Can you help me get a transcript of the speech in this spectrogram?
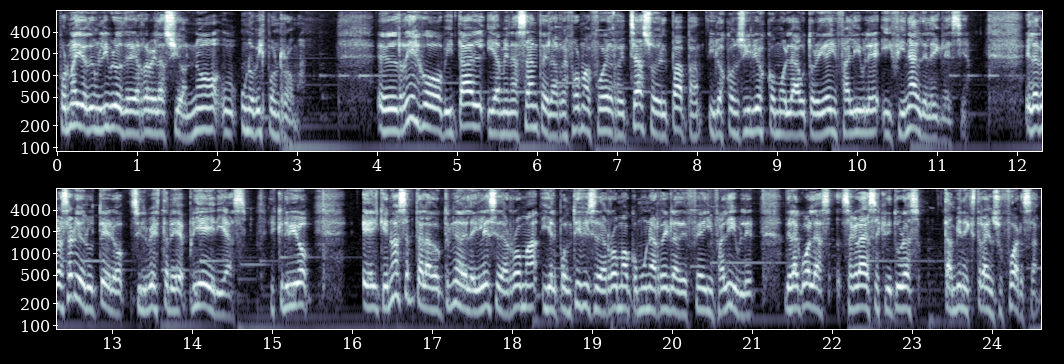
por medio de un libro de revelación, no un obispo en Roma. El riesgo vital y amenazante de la reforma fue el rechazo del Papa y los concilios como la autoridad infalible y final de la Iglesia. El adversario de Lutero, Silvestre Prierias, escribió el que no acepta la doctrina de la Iglesia de Roma y el pontífice de Roma como una regla de fe infalible, de la cual las Sagradas Escrituras también extraen su fuerza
